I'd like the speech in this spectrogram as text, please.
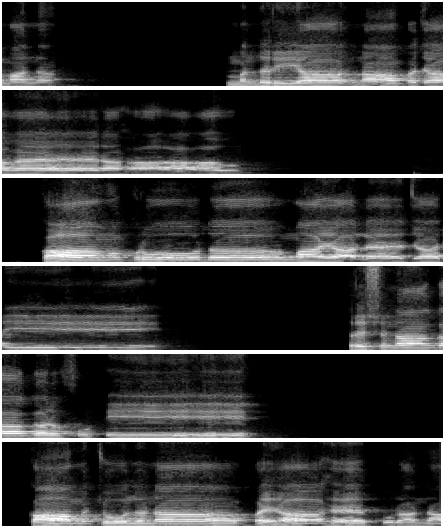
ਮਨ ਮੰਦਰੀਆ ਨਾ ਬਜਾਵੇ ਰਹਾਉ ਕਾਮ ਕ੍ਰੋਧ ਮਾਇਆ ਲੈ ਜਾਰੀ। ਤ੍ਰਿਸ਼ਨਾ ਗਾਗਰ ਫੂਟੀ। ਕਾਮ ਚੋਲਨਾ ਭਇਆ ਹੈ ਪੁਰਾਨਾ।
